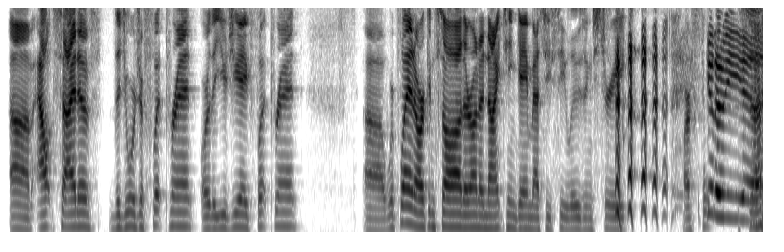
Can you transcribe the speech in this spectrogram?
um, outside of the Georgia footprint or the UGA footprint. Uh, we're playing Arkansas. They're on a 19 game SEC losing streak. it's gonna be uh, so,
